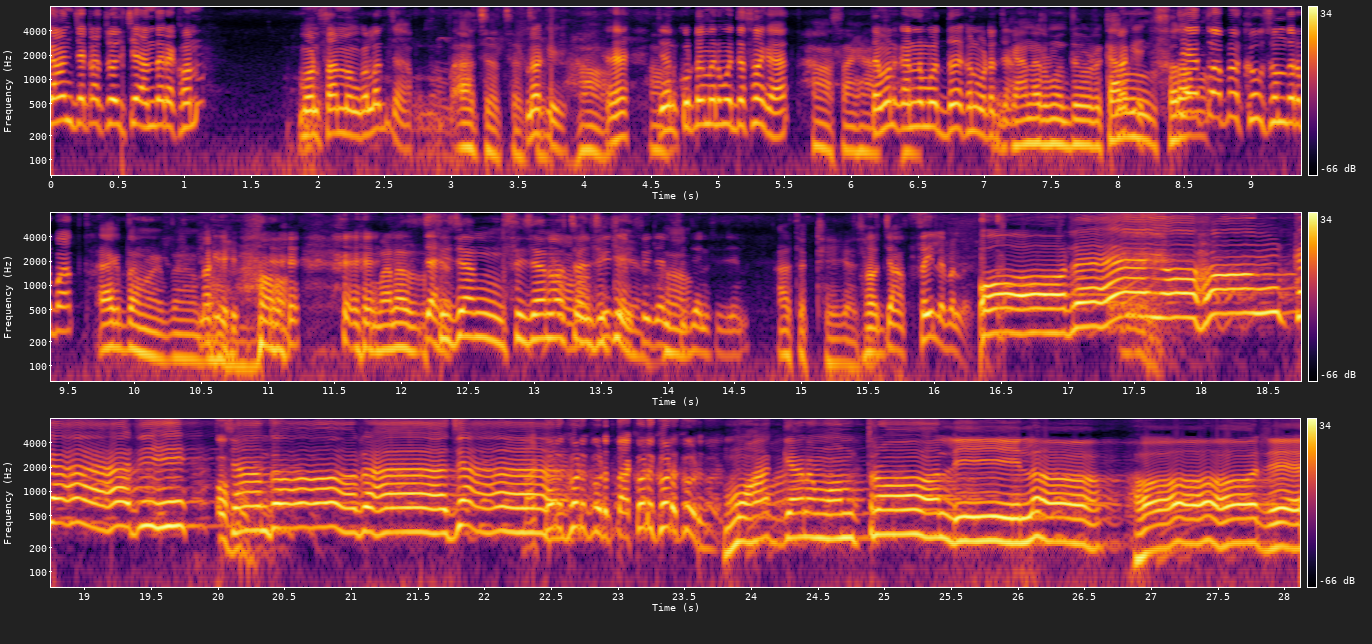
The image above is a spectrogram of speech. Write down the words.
গান যেটা চলছে আমাদের এখন। মনসা মঙ্গল যা। আচ্ছা আচ্ছা নাকি? হ্যাঁ। হ্যাঁ কুটুমের মধ্যে সাঙ্গাত হ্যাঁ। তেমন গানের মধ্যে এখন ওটা গানের মধ্যে ওটা- কারণ তো আপনার খুব সুন্দর বাত। একদম একদম। নাকি? হ্যাঁ। মানে সিজন সিজনও চলছে কি? সিজন। সিজন সিজন আচ্ছা ঠিক আছে। হ্যাঁ যা সেই লেভেলে ওরে চাঁদ রাজা মহাজ্ঞান মন্ত্র লীল হরে।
